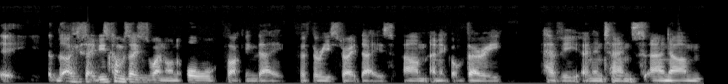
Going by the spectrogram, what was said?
like I say, these conversations went on all fucking day for three straight days, um, and it got very heavy and intense. And um,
